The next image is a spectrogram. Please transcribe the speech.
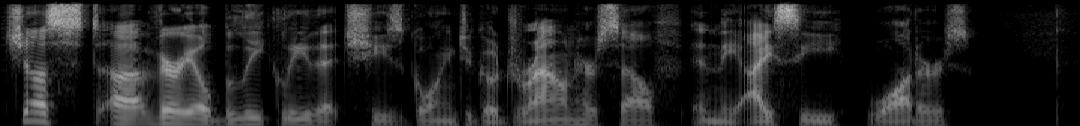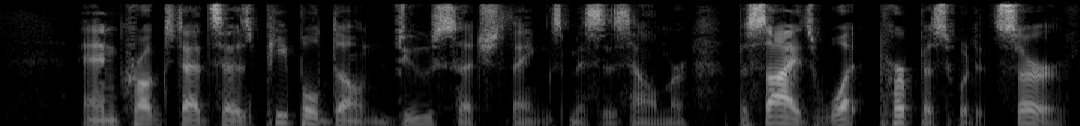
just uh, very obliquely that she's going to go drown herself in the icy waters. And Krogstad says, people don't do such things, Mrs. Helmer. Besides, what purpose would it serve?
